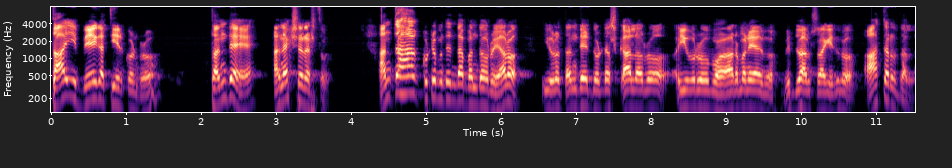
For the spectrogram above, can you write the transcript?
ತಾಯಿ ಬೇಗ ತೀರ್ಕೊಂಡ್ರು. ತಂದೆ ಅನಕ್ಷರಸ್ಥರು. ಅಂತಹ ಕುಟುಂಬದಿಂದ ಬಂದವರು ಯಾರೋ, ಇವರು ತಂದೆ ದೊಡ್ಡ ಸ್ಕಾಲರು, ಇವರು ಅರಮನೆಯ ವಿದ್ವಾಂಸರಾಗಿದ್ರು, ಆ ಥರದ್ದಲ್ಲ.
